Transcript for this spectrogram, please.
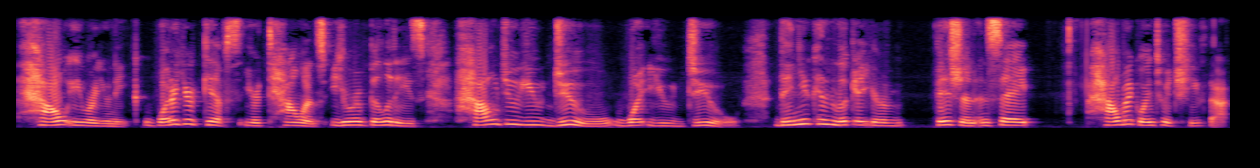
how you are unique, what are your gifts, your talents, your abilities? How do you do what you do? Then you can look at your vision and say, how am I going to achieve that?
